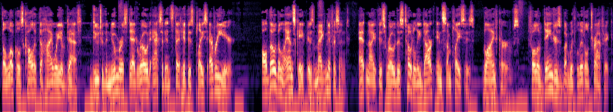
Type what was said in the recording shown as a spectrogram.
The locals call it the Highway of Death, due to the numerous dead road accidents that hit this place every year. Although the landscape is magnificent, at night this road is totally dark in some places, blind curves, full of dangers but with little traffic.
